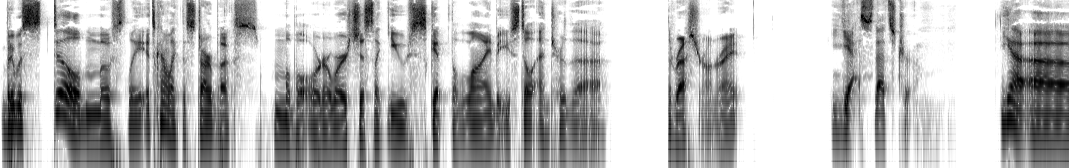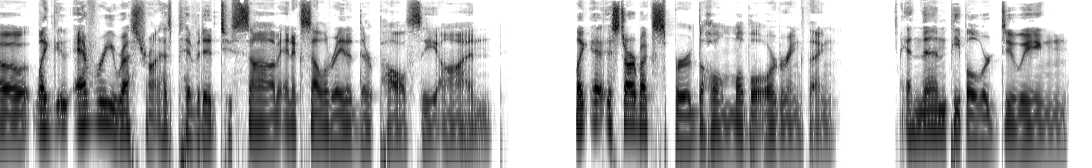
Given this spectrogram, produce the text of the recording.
But it was still mostly it's kind of like the Starbucks mobile order where it's just like you skip the line but you still enter the the restaurant, right? Yes, that's true. Yeah, uh, like every restaurant has pivoted to some and accelerated their policy on, like uh, Starbucks spurred the whole mobile ordering thing, and then people were doing.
